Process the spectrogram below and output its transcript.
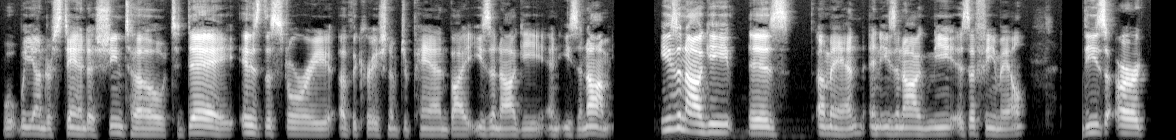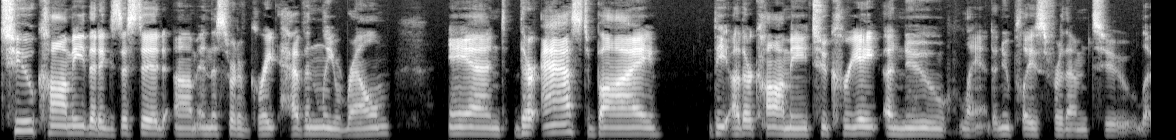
what we understand as Shinto today, is the story of the creation of Japan by Izanagi and Izanami. Izanagi is a man and Izanagi is a female. These are two kami that existed um, in this sort of great heavenly realm, and they're asked by the other kami to create a new land, a new place for them to live.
